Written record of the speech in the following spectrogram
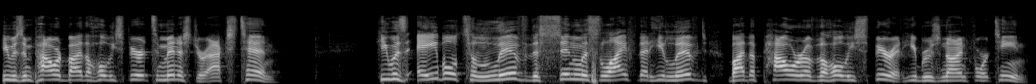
He was empowered by the Holy Spirit to minister, Acts 10. he was able to live the sinless life that he lived by the power of the Holy Spirit, Hebrews 9:14.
